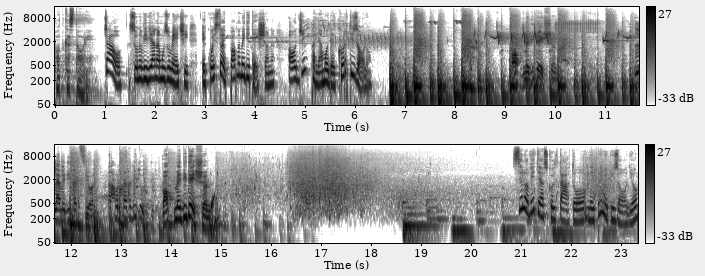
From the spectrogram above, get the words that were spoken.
Podcast Story. Ciao, sono Viviana Musumeci e questo è Pop Meditation. Oggi parliamo del cortisolo. Pop Meditation. La meditazione a portata di tutti. Pop Meditation. Se lo avete ascoltato nel primo episodio,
